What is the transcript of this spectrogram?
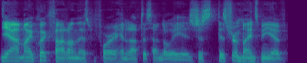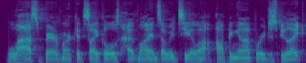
Yeah, my quick thought on this before I hand it off to Sandali is just this reminds me of last bear market cycles headlines that we'd see a lot popping up where it'd just be like,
